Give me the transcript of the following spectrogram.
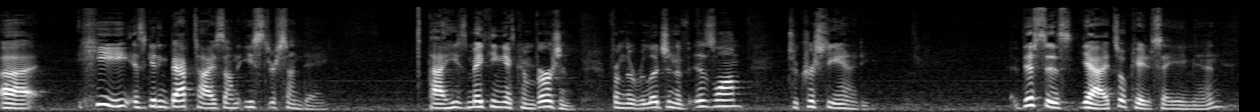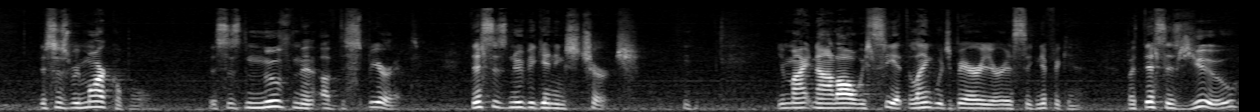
Uh, he is getting baptized on Easter Sunday. Uh, he's making a conversion from the religion of Islam to Christianity. This is, yeah, it's okay to say amen. This is remarkable. This is the movement of the Spirit. This is New Beginnings Church. you might not always see it, the language barrier is significant, but this is you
